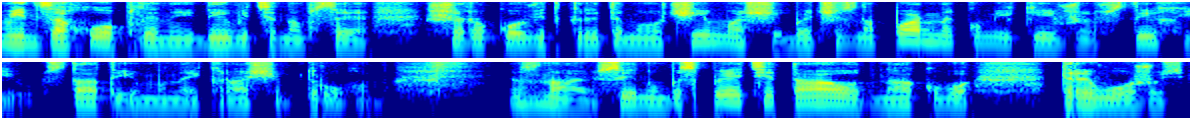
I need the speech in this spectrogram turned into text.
Він захоплений, дивиться на все широко відкритими очима, щебече з напарником, який вже встиг стати йому найкращим другом. Знаю, син у безпеці, та однаково тривожусь.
